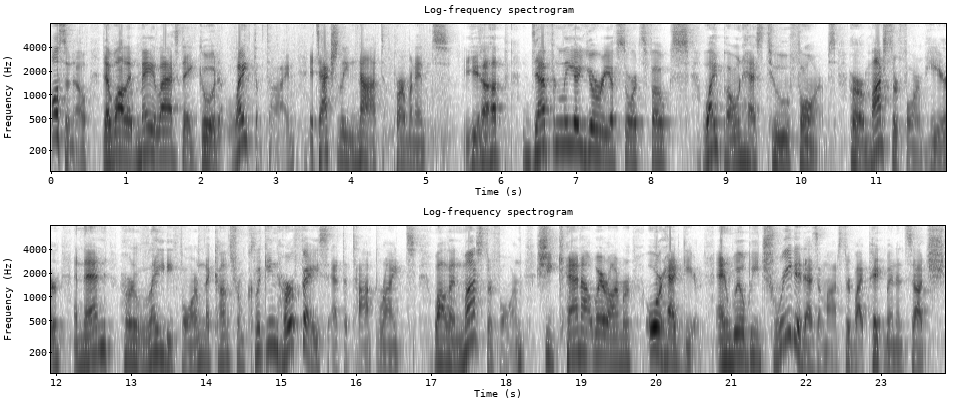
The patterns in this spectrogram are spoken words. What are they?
Also know that while it may last a good length of time, it's actually not permanent. Yup, definitely a Yurei of sorts, folks. Whitebone has two forms her monster form here, and then her lady form that comes from clicking her face at the top right. While in monster form, she cannot wear armor or headgear, and will be treated as a monster by pigmen and such.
